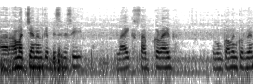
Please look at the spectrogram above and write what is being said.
আর আমার চ্যানেলকে বেশি বেশি লাইক সাবস্ক্রাইব এবং কমেন্ট করবেন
